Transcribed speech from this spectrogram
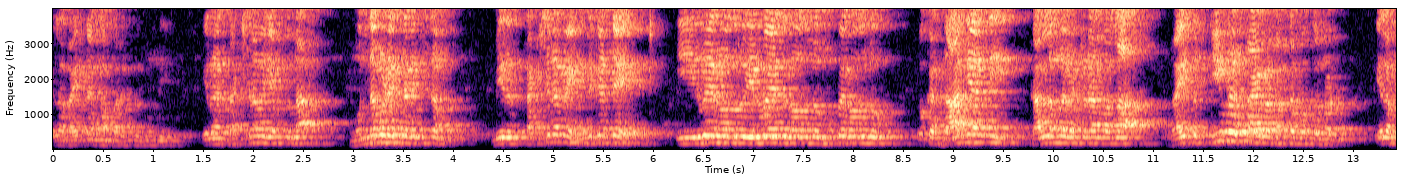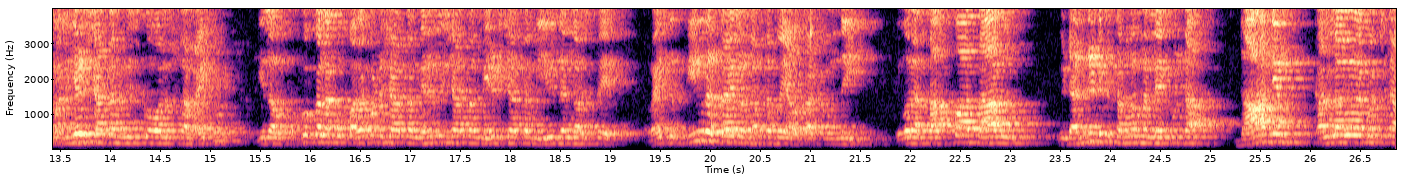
ఇలా రైతంగా పరిస్థితి ఉంది. ఇలా తక్షణమే చెప్తున్నా మొన్న కూడా హెచ్చరించడం మీరు తక్షణమే ఎందుకంటే ఈ ఇరవై రోజులు ఇరవై ఐదు రోజులు ముప్పై రోజులు ఒక ధాన్యాన్ని కళ్ళంలో పెట్టడం వల్ల రైతు తీవ్ర స్థాయిలో నష్టపోతున్నాడు. ఇలా పదిహేడు శాతం తీసుకోవాల్సిన రైతు ఇలా ఒక్కొక్కలకు పదకొండు శాతం ఎనిమిది శాతం ఏడు శాతం ఈ విధంగా వస్తే రైతు తీవ్ర స్థాయిలో నష్టపోయే అవకాశం ఉంది. ఇవాళ తప్ప తాలు వీటన్నిటికి సంబంధం లేకుండా ధాన్యం కళ్ళలోకి వచ్చిన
